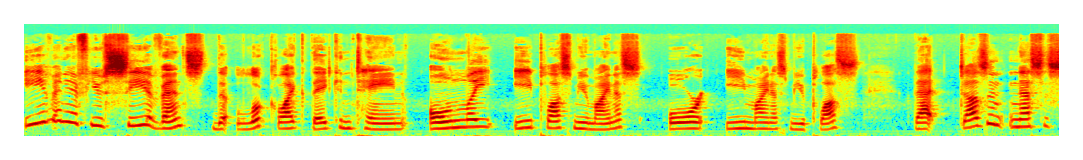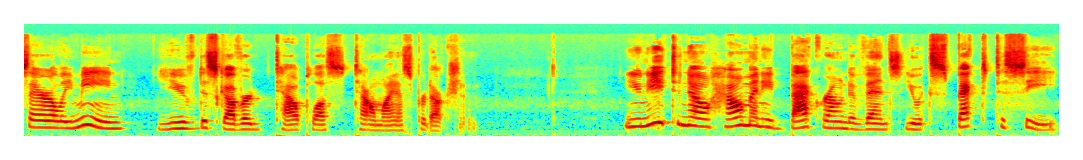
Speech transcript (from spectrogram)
even if you see events that look like they contain only E plus mu minus or E minus mu plus, that doesn't necessarily mean you've discovered tau plus tau minus production. You need to know how many background events you expect to see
